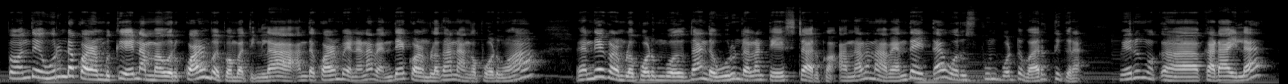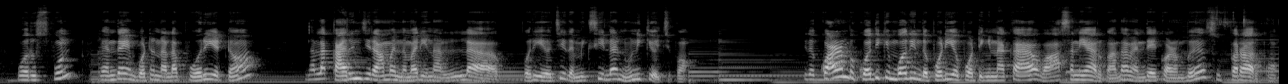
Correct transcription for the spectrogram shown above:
இப்போ வந்து உருண்டை குழம்புக்கு நம்ம ஒரு குழம்பு வைப்போம் பார்த்தீங்களா அந்த குழம்பு என்னென்னா வெந்தய குழம்புல தான் நாங்கள் போடுவோம். வெந்தய குழம்புல போடும்போது தான் இந்த உருண்டெல்லாம் டேஸ்ட்டாக இருக்கும். அதனால் நான் வெந்தயத்தை ஒரு ஸ்பூன் போட்டு வறுத்துக்கிறேன். வெறும் க- கடாயில் ஒரு ஸ்பூன் வெந்தயம் போட்டு நல்லா பொரியட்டும். நல்லா கரிஞ்சிராமல் இந்த மாதிரி நல்லா பொரிய வச்சு இதை மிக்சியில் நுணுக்கி வச்சுப்போம். இதை குழம்பு கொதிக்கும் போது இந்த பொடியை போட்டிங்கனாக்கா வாசனையாக இருக்கும். அதான் வெந்தய குழம்பு. சூப்பராக இருக்கும்.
